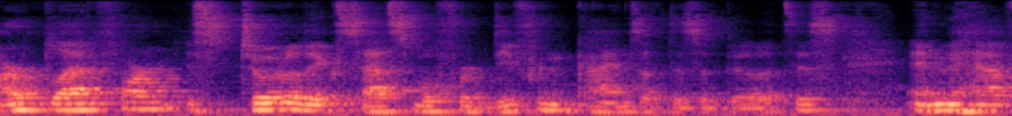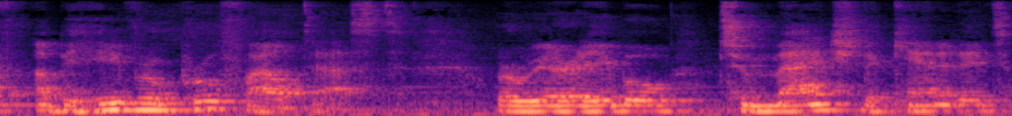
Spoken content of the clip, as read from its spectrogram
Our platform is totally accessible for different kinds of disabilities and we have a behavioral profile test where we are able to match the candidate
